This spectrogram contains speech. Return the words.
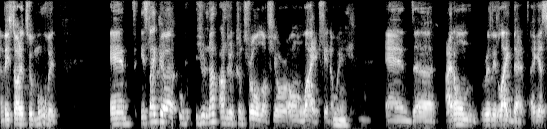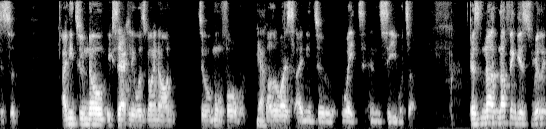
and they started to move it. And it's like a, you're not under control of your own life in a way. Mm. And uh, I don't really like that. I guess it's, a, I need to know exactly what's going on to move forward. Yeah. Otherwise, I need to wait and see what's up. Because not nothing is really,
